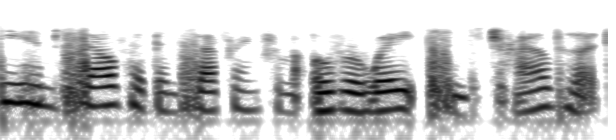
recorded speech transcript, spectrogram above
he himself had been suffering from overweight since childhood.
